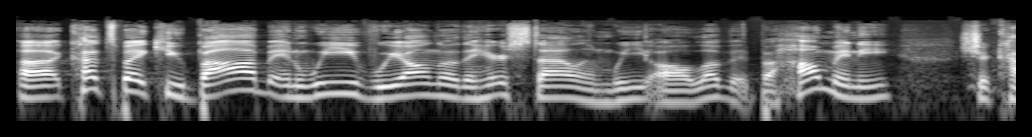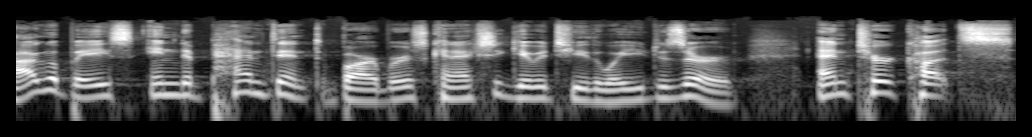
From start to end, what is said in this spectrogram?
Uh, cuts by Q. Bob and Weave, we all know the hairstyle and we all love it. But how many Chicago based independent barbers can actually give it to you the way you deserve? Enter Cuts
